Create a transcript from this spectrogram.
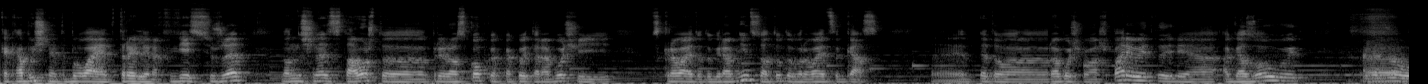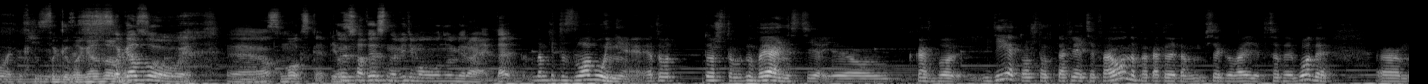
как обычно это бывает в трейлерах, весь сюжет. Но он начинается с того, что при раскопках какой-то рабочий вскрывает эту гробницу, оттуда вырывается газ. Э, Этого рабочего ошпаривает или а, огазовывает. Зага- загазовывает. Загазовывает. Э, Смог Ну и, соответственно, видимо, он умирает, да? Там какие-то зловония. Это вот то, что ну, в реальности э, как раз была идея, то, что вот проклятие фараона, про которое там все говорили 30-е годы э,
